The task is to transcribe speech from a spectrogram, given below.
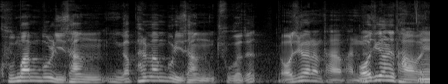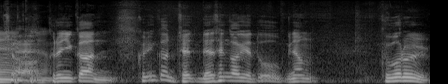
9만 불 이상인가 8만 불 이상 주거든. 어지간하면 다 받는. 어지간해 다 왔죠. 네, 그죠. 그러니까 그러니까 제, 내 생각에도 그냥 그거를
